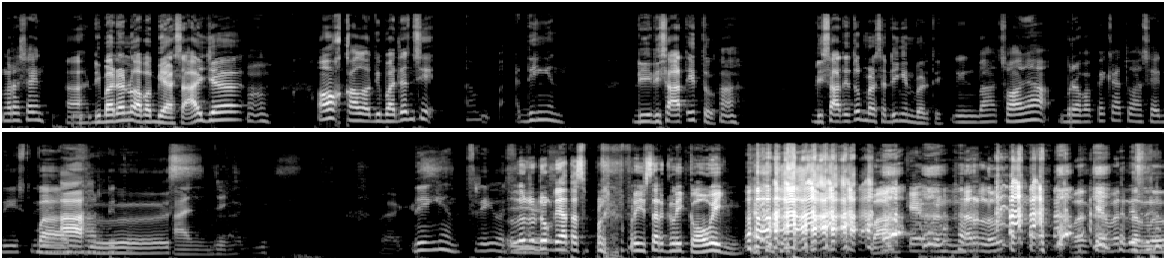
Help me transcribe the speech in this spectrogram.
Ngerasain. Hah, di badan lu apa biasa aja Mm-mm. Oh, kalau di badan sih dingin. di di saat itu? Heeh. Di saat itu merasa dingin berarti. Dingin banget. Soalnya berapa PK tuh AC di. Bagus. Anjing. Dingin, serius. Lu duduk di atas fr- freezer glowing. Bangke bener lu. Bangke bener lu.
